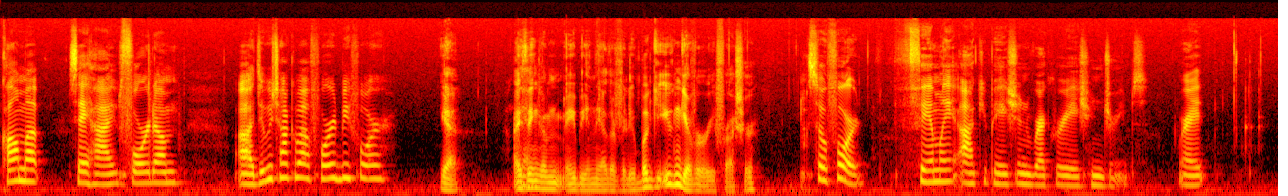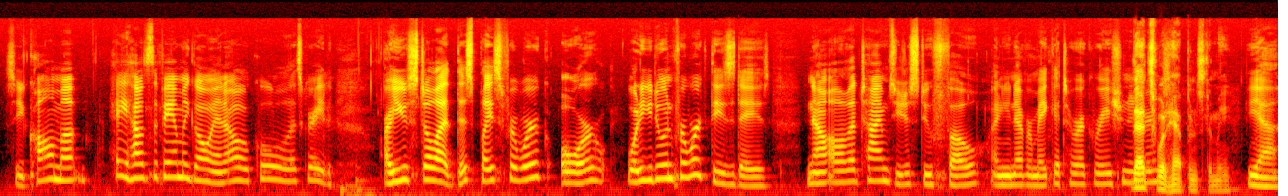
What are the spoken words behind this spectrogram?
Call them up, say hi, FORD them. Uh, did we talk about FORD before? Yeah. I Okay. think I'm maybe in the other video, but you can give a refresher. So FORD, family, occupation, recreation, dreams, right? So you call them up. Hey, how's the family going? Oh, cool, that's great. Are you still at this place for work, or what are you doing for work these days? Now, a lot of times you just do faux and you never make it to recreation. That's what happens to me. Yeah.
